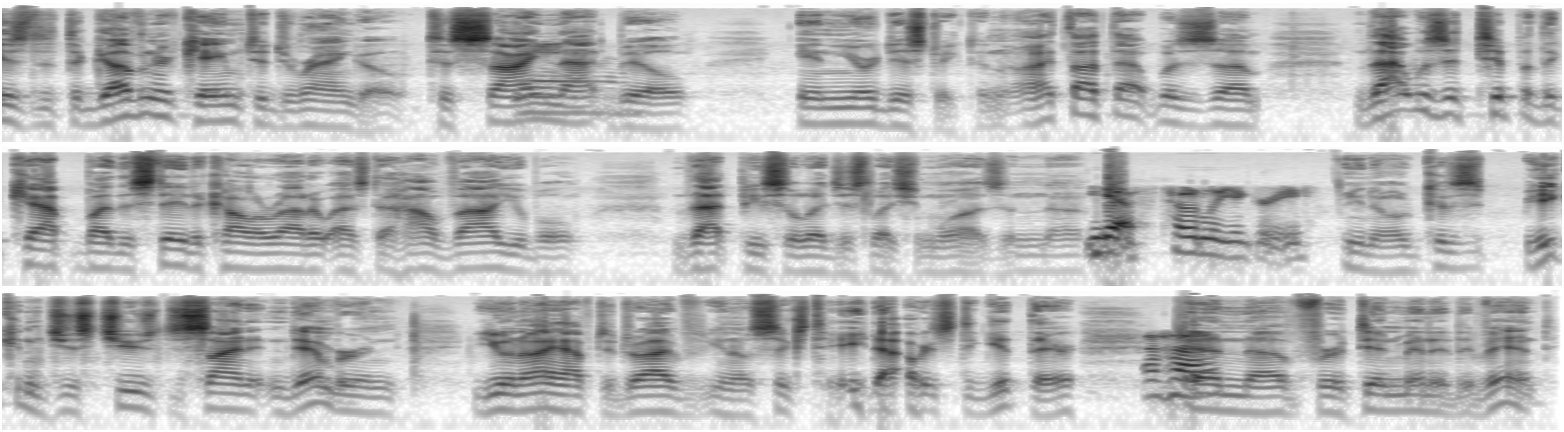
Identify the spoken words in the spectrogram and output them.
is that the governor came to Durango to sign Yeah. that bill in your district, and I thought that was um, that was a tip of the cap by the state of Colorado as to how valuable that piece of legislation was, and uh, Yes, totally agree. you know, because he can just choose to sign it in Denver, and you and I have to drive, you know, six to eight hours to get there, Uh-huh. and uh, for a ten minute event.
